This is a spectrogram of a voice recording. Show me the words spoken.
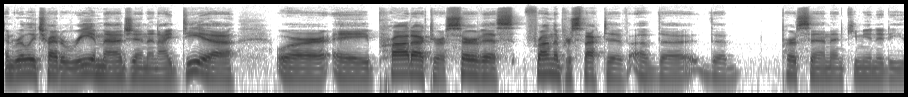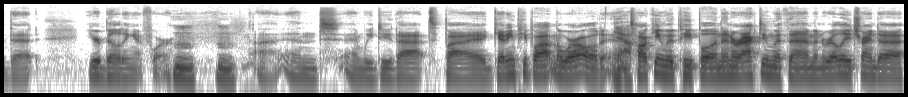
and really try to reimagine an idea or a product or a service from the perspective of the the person and community that you're building it for. Mm-hmm. Uh, and and we do that by getting people out in the world and yeah. talking with people and interacting with them and really trying to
